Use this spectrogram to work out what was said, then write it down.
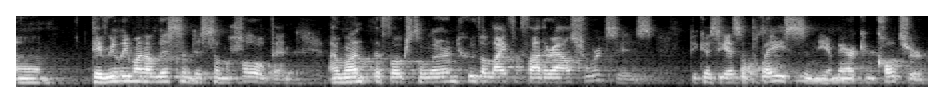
um, they really want to listen to some hope. And I want the folks to learn who the life of Father Al Schwartz is because he has a place in the American culture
